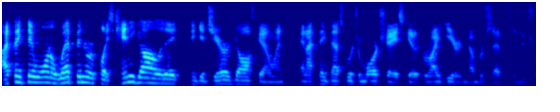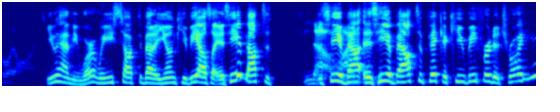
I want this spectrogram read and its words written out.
I think they want a weapon to replace Kenny Golladay and get Jared Goff going. And I think that's where Ja'Marr Chase goes right here at number seven to Detroit Lions. You had me worried when you talked about a young QB. I was like, is he about to no, is he about I, is he about to pick a QB for Detroit here?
